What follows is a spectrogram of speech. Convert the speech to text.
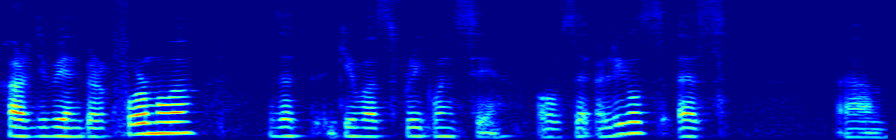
Hardy-Weinberg formula that give us frequency of the alleles as um,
